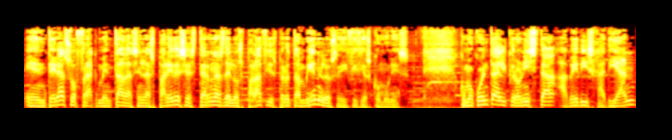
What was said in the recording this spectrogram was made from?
enteras o fragmentadas en las paredes externas de los palacios, pero también en los edificios como cuenta el cronista Abedis Hadian,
